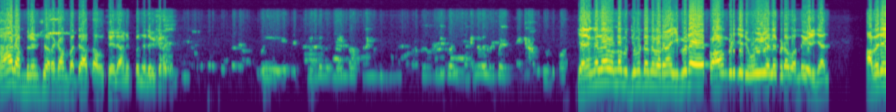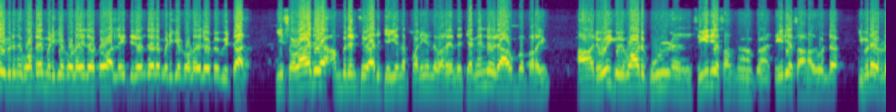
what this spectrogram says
നാല് ആംബുലൻസ് ഇറക്കാൻ പറ്റാത്ത അവസ്ഥയിലാണ് ഇപ്പൊ നിലവിൽ കിടക്കുന്നത്. ജനങ്ങളെ ഉള്ള ബുദ്ധിമുട്ടെന്ന് പറഞ്ഞാൽ ഇവിടെ പാവം പിടിച്ച രോഗികൾ ഇവിടെ വന്നു കഴിഞ്ഞാൽ അവരെ ഇവിടുന്ന് കോട്ടയം മെഡിക്കൽ കോളേജിലോട്ടോ അല്ലെങ്കിൽ തിരുവനന്തപുരം മെഡിക്കൽ കോളേജിലോട്ടോ വിട്ടാൽ ഈ സ്വകാര്യ ആംബുലൻസുകാർ ചെയ്യുന്ന പണി എന്ന് പറയുന്നത് ചെങ്ങന്നൂരാകുമ്പോൾ പറയും. ആ രോഗിക്ക് ഒരുപാട് സീരിയസ് സീരിയസ് ആണ് അതുകൊണ്ട് ഇവിടെയുള്ള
